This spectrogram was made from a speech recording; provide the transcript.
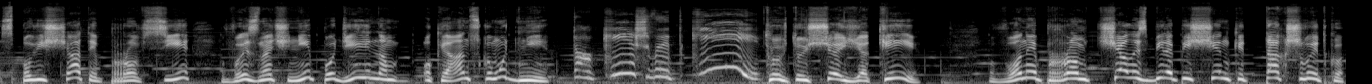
сповіщати про всі визначні події на океанському дні. Такі швидкі. То й то ще які. Вони промчались біля піщинки так швидко,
